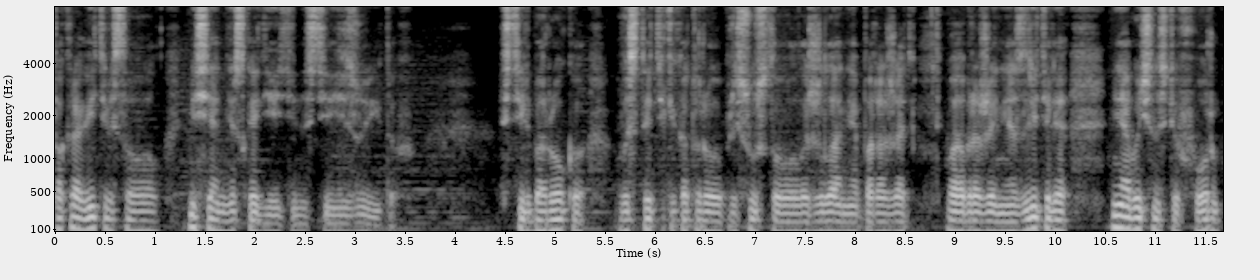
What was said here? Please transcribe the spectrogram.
покровительствовал миссионерской деятельности иезуитов. Стиль барокко, в эстетике которого присутствовало желание поражать воображение зрителя, необычностью форм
